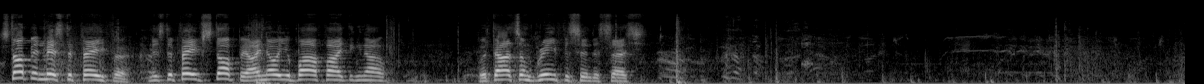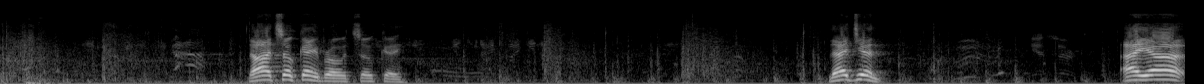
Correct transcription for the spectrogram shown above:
Stop it, Mr. Favor. Mr. Favor, stop it. I know you're bar fighting now. Without some grievous in the session. No, it's okay, bro. It's okay. Legend. Hey, uh,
